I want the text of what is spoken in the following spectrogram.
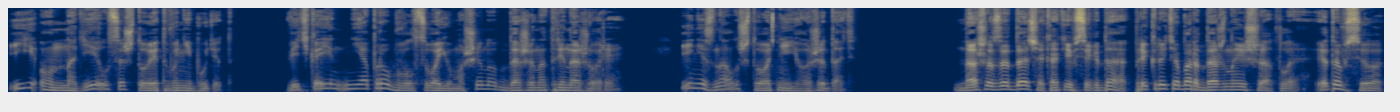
И он надеялся, что этого не будет. Ведь Каин не опробовал свою машину даже на тренажере. И не знал, что от нее ожидать. Наша задача, как и всегда, прикрыть абордажные шаттлы. Это все.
